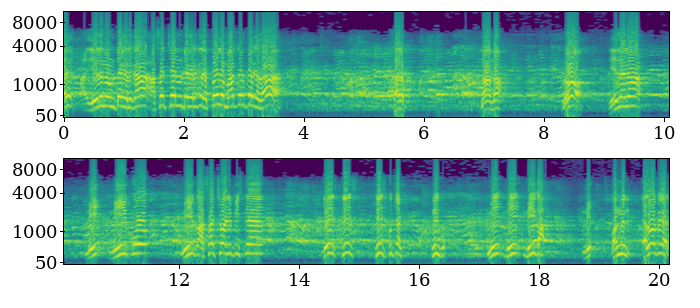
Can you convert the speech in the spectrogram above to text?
అది- ఏదైనా ఉంటే కనుక అసత్యాలు ఉంటే కనుక రెప్పైలో మాట్లాడతారు కదా. సరే. నా నా. బ్రో ఏదైనా మీ మీకు మీకు అసత్యం అనిపిస్తే ప్లీజ్ ప్లీజ్ ప్లీజ్ కూర్చోండి. ప్లీజ్. మీ మీ మీకు మీ వన్ మినిట్. ఎల్ఓపి గారు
